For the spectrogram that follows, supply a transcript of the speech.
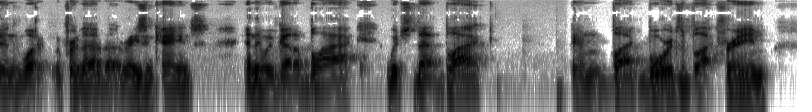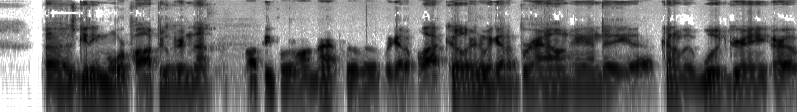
in what for that uh, Raising Cane's, and then we've got a black, which that black and black boards and black frame uh, is getting more popular, in that a lot of people are on that. So the, we got a black color, and then we got a brown and a uh, kind of a wood gray or a,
